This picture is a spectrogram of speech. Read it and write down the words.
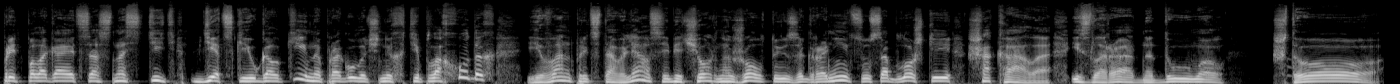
предполагается оснастить детские уголки на прогулочных теплоходах, Иван представлял себе черно-желтую заграницу с обложки шакала и злорадно думал, что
